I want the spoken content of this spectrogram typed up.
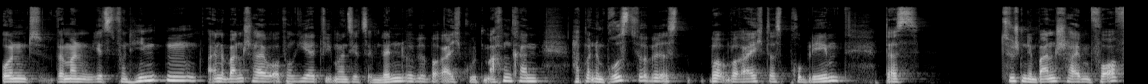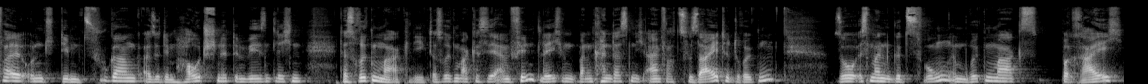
Und wenn man jetzt von hinten eine Bandscheibe operiert, wie man es jetzt im Lendenwirbelbereich gut machen kann, hat man im Brustwirbelbereich das Problem, dass zwischen dem Bandscheibenvorfall und dem Zugang, also dem Hautschnitt im Wesentlichen, das Rückenmark liegt. Das Rückenmark ist sehr empfindlich und man kann das nicht einfach zur Seite drücken, so ist man gezwungen, im Rückenmarksbereich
